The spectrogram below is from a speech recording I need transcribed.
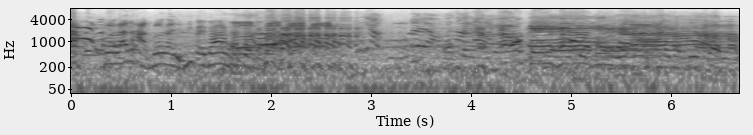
อะเบอร์ร้านอาหารเบอร์อะไรเดี๋ยวพี่ไปบ้างอยากรู้เลยอะโอเวเคลาอะโอเคครับโอเคครับขอบคุณครับ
